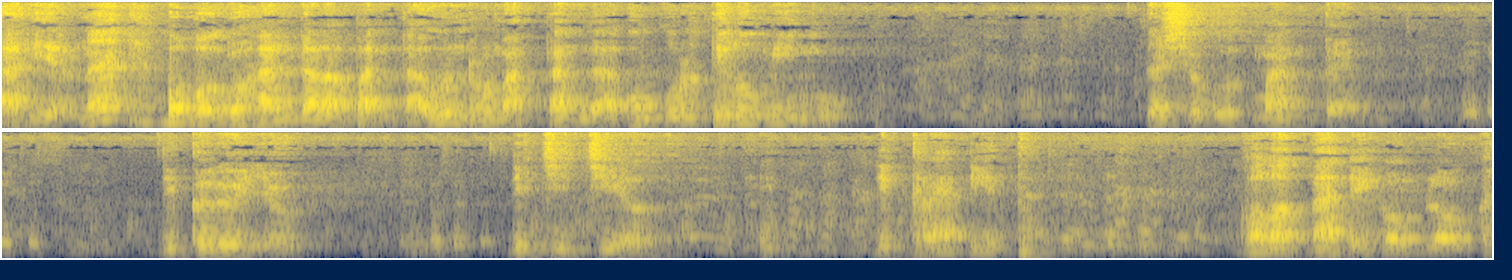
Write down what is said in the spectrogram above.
Akhirnya bobogohan 8 tahun rumah tangga ukur tilu minggu subuh manten. Dikeruyuk dicicil di kredit kolot nanti goblok.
